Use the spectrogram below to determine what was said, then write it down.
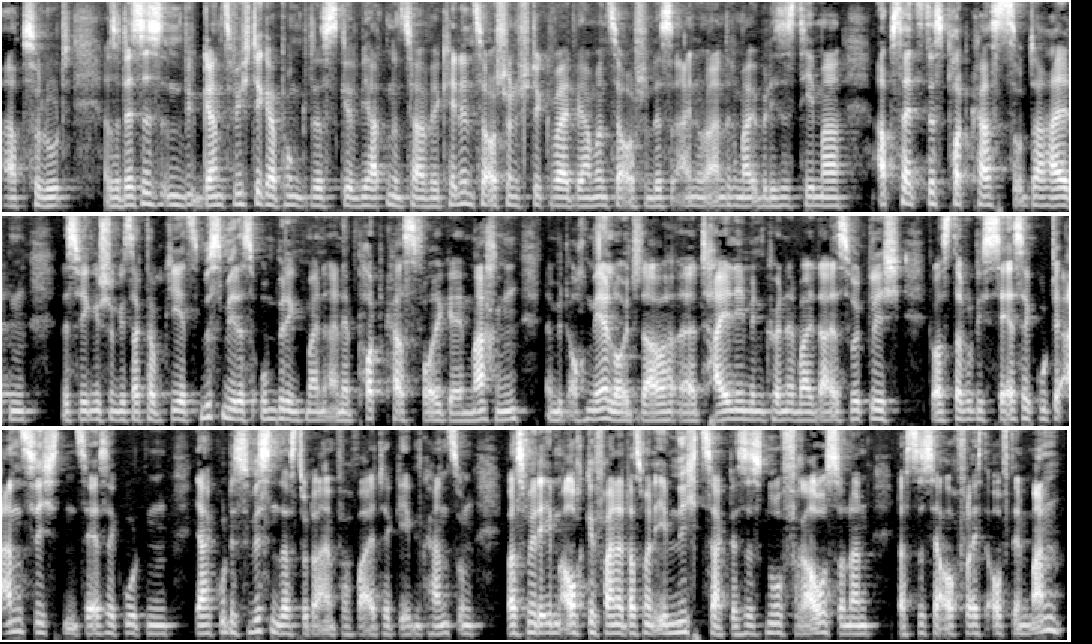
Absolut. Also das ist ein ganz wichtiger Punkt. Dass wir hatten uns ja, wir kennen uns ja auch schon ein Stück weit. Wir haben uns ja auch schon das ein oder andere Mal über dieses Thema abseits des Podcasts unterhalten. Deswegen ich schon gesagt habe, okay, jetzt müssen wir das unbedingt mal in eine Podcast-Folge machen, damit auch mehr Leute da äh, teilnehmen können, weil da ist wirklich, du hast da wirklich sehr, sehr gute Ansichten, sehr, sehr guten, ja, gutes Wissen, das du da einfach weitergeben kannst. Und was mir eben auch gefallen hat, dass man eben nicht sagt, das ist nur Frau, sondern dass das ja auch vielleicht auf den Mann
